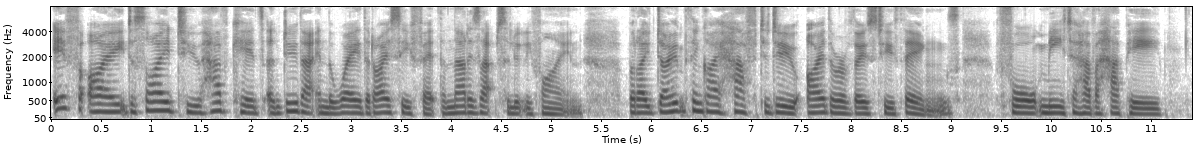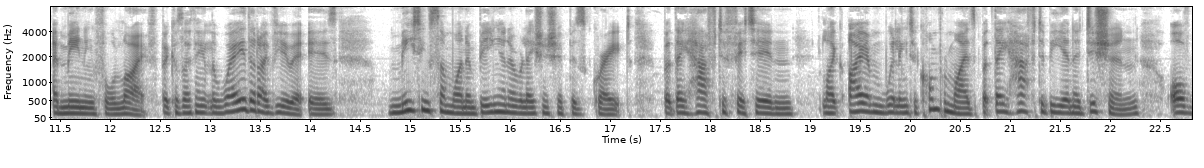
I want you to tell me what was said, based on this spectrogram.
If I decide to have kids and do that in the way that I see fit, then that is absolutely fine. But I don't think I have to do either of those two things for me to have a happy and meaningful life because I think the way that I view it is meeting someone and being in a relationship is great, but they have to fit in. Like, I am willing to compromise, but they have to be an addition of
